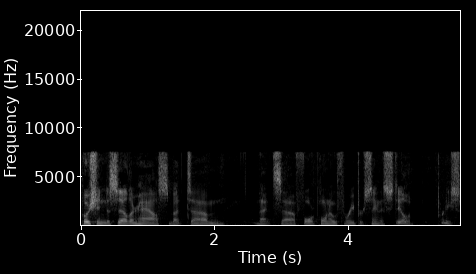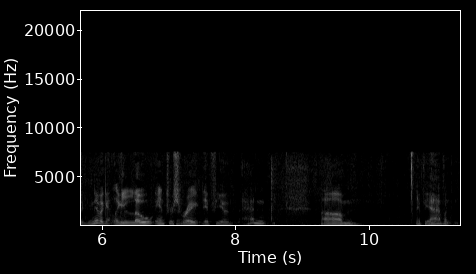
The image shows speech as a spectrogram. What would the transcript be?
pushing to sell their house, but um, that's uh, 4.03 percent is still a pretty significantly low interest rate. If you hadn't um, if you haven't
